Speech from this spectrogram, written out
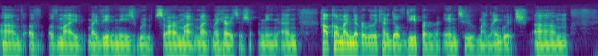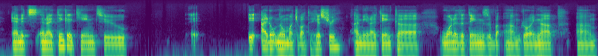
um, of, of my, my Vietnamese roots or my, my, my heritage. I mean, and how come I never really kind of dove deeper into my language? Um, and it's, and I think I came to, it, I don't know much about the history. I mean, I think, uh, one of the things about um, growing up, um,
